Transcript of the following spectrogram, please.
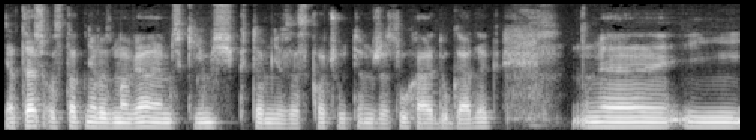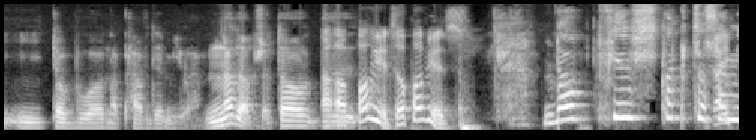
Ja też ostatnio rozmawiałem z kimś, kto mnie zaskoczył tym, że słucha edugadek e, i, i to było naprawdę miłe. No dobrze, to... A opowiedz, opowiedz. No wiesz, tak czasami,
